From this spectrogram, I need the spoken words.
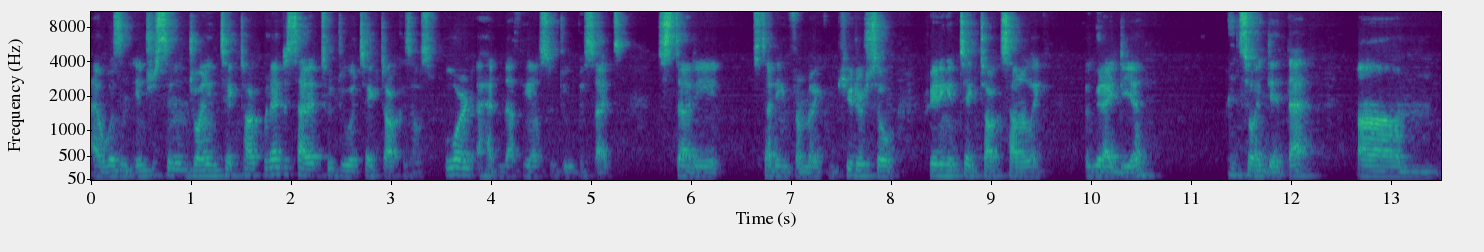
I wasn't interested in joining TikTok, but I decided to do a TikTok because I was bored. I had nothing else to do besides study, studying from my computer. So creating a TikTok sounded like a good idea, and so I did that. Um,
